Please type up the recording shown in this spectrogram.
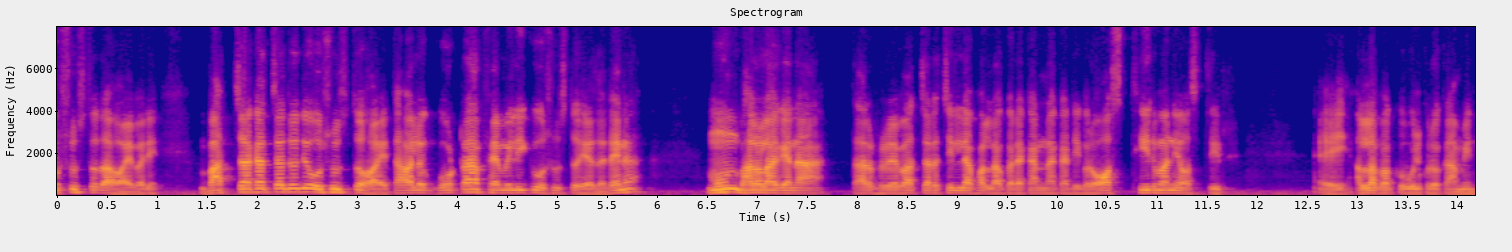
অসুস্থতা হয় মানে বাচ্চা কাচ্চা যদি অসুস্থ হয়, তাহলে গোটা ফ্যামিলিকে অসুস্থ হয়ে যায়, তাই না? মন ভালো লাগে না, তারপরে বাচ্চারা চিল্লা ফাল্লা করে, কান্নাকাটি করে, অস্থির মানে অস্থির। এই, আল্লাহ পাক কবুল করুক, আমিন।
